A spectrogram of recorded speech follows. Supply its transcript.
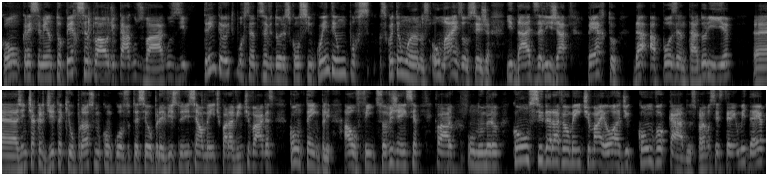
com crescimento percentual de cargos vagos e 38% dos servidores com 51, por, 51 anos ou mais, ou seja, idades ali já perto da aposentadoria. É, a gente acredita que o próximo concurso TCU previsto inicialmente para 20 vagas contemple, ao fim de sua vigência, claro, um número consideravelmente maior de convocados. Para vocês terem uma ideia,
